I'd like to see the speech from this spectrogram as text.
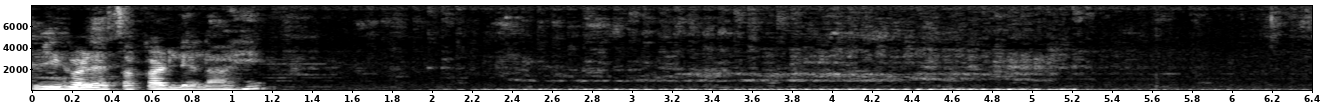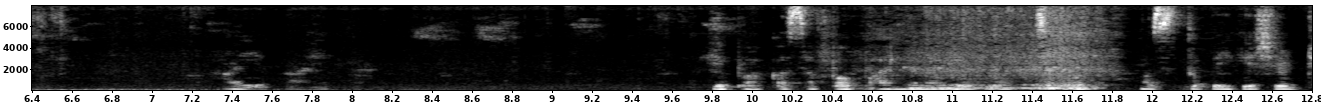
मी गळ्याचा काढलेला आहे. हे पहा कसा पप आलेला आहे मस्तपैकी शेड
